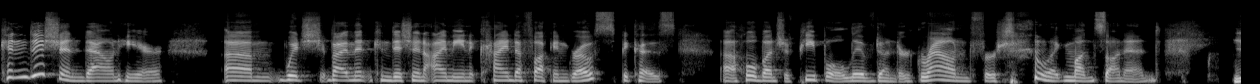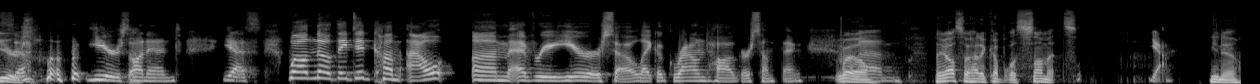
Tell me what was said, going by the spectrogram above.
condition down here." Um, which by mint condition I mean kind of fucking gross because a whole bunch of people lived underground for like months on end. Years. So, years on end. Yes. Well, no, they did come out um every year or so, like a groundhog or something. Well, Um they also had a couple of summits. Yeah. You know.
